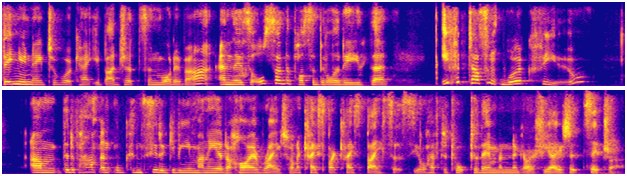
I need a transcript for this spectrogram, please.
then you need to work out your budgets and whatever. And there's also the possibility that if it doesn't work for you, um, the department will consider giving you money at a higher rate on a case by case basis. You'll have to talk to them and negotiate, etc.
